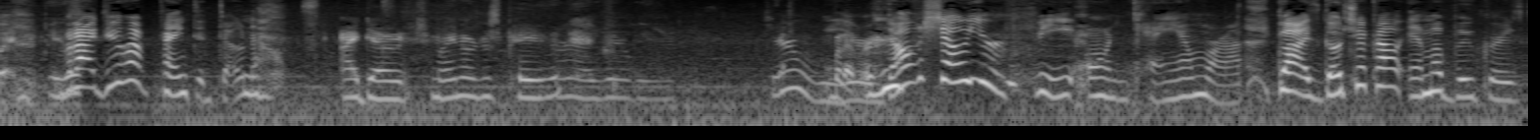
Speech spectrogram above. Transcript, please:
Okay, but, But I do have painted toenails. I don't. Mine are just painted. You're weird. Whatever. Don't show your feet on camera. Guys, go check out Emma Booker's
